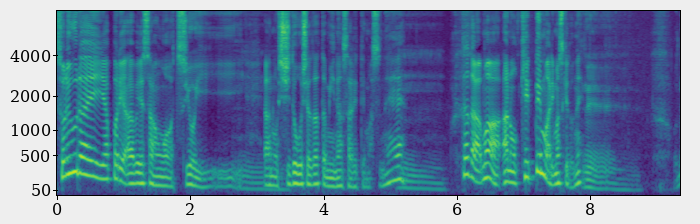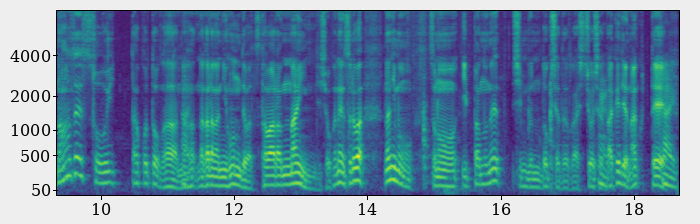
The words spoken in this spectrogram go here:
それぐらいやっぱり安倍さんは強いあの指導者だと見なされてますね。ただまああの欠点もありますけどね。ねなぜそういっったことがなはい、なかなか日本では伝わらないんでしょうかね。それは何もその一般のね新聞の読者とか視聴者だけじゃなくて、はい。はい、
